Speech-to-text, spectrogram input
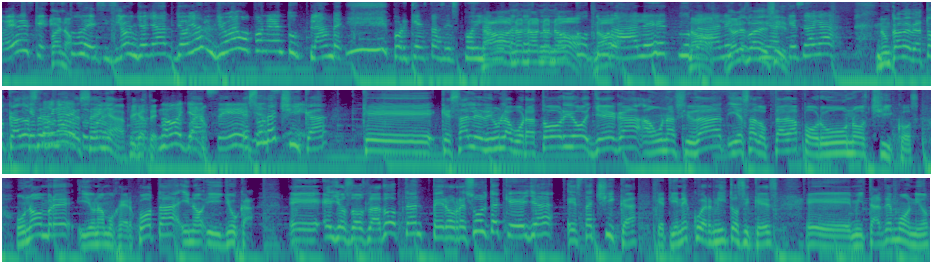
ver, es que es tu decisión. Yo ya, yo ya, yo me voy a poner en tu plan de ¿por qué estás spoilando? No, no, no, no, no. Tú, dale, tú dale. Yo les voy a decir. que salga, Nunca me había tocado hacer una reseña, fíjate. No, ya sé. Es una chica que, sale de un laboratorio, llega a una ciudad y es adoptada por unos chicos, un hombre y una mujer, Cuota y, no, y Yuka. Eh, ellos dos la adoptan, pero resulta que ella, esta chica, que tiene cuernitos y que es eh, mitad demonio,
